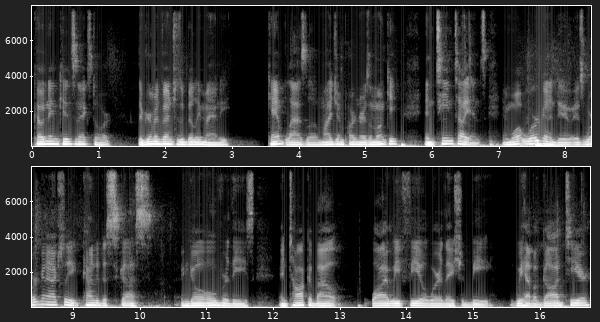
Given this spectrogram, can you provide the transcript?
Codename Kids Next Door, The Grim Adventures of Billy Mandy, Camp Lazlo, My Gym Partner is a Monkey, and Teen Titans. And what we're going to do is we're going to actually kind of discuss and go over these and talk about why we feel where they should be. We have a God tier,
